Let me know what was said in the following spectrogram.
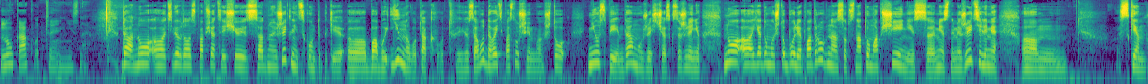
ну как вот, э, не знаю. Да, но э, тебе удалось пообщаться еще и с одной жительницей Контепеки, э, бабы Инна, вот так вот ее зовут. Давайте послушаем, что не успеем, да, мы уже сейчас, к сожалению. Но э, я думаю, что более подробно, собственно, о том общении с местными жителями, э, с кем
